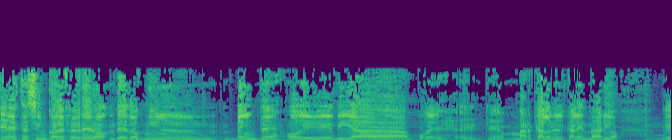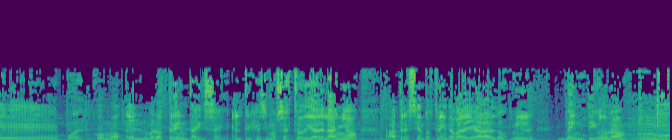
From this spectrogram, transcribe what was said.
En este 5 de febrero de 2020, hoy día pues eh, que marcado en el calendario eh, pues como el número 36, el 36 día del año, a 330 para llegar al 2021.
